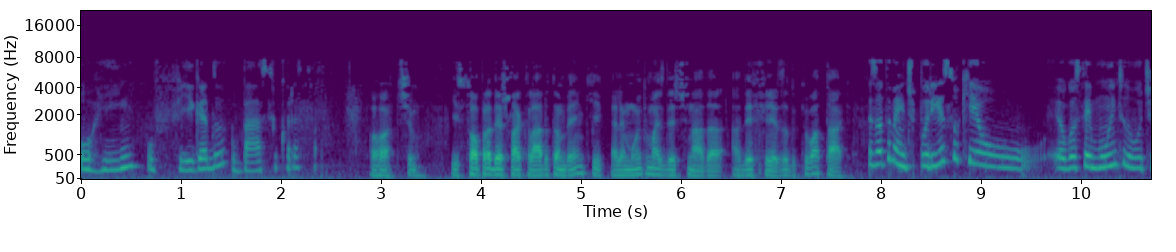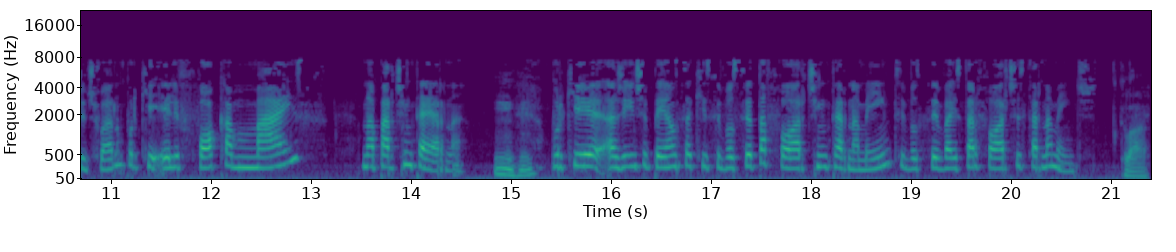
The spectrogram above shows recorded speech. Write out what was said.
o rim, o fígado, o baço e o coração. Ótimo. E só para deixar claro também que ela é muito mais destinada à defesa do que o ataque. Exatamente. Por isso que eu, eu gostei muito do Uchichuan, porque ele foca mais na parte interna. Uhum. Porque a gente pensa que se você está forte internamente, você vai estar forte externamente. Claro.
